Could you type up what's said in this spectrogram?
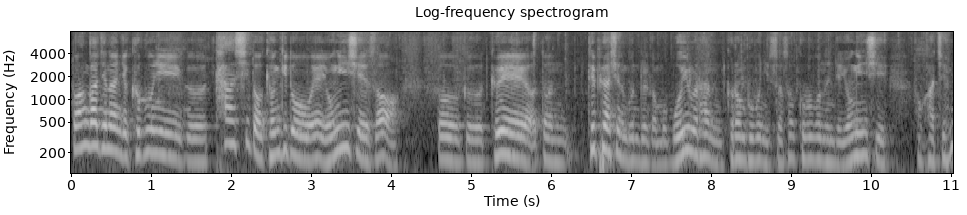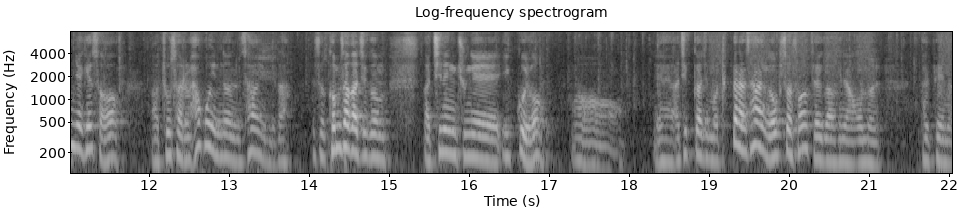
또 한 가지는 이제 그분이 그 타시도 경기도의 용인시에서 또 그 교회 어떤 대표하시는 분들과 뭐 모임을 한 그런 부분이 있어서 그 부분은 이제 용인시하고 같이 협력해서 어, 조사를 하고 있는 상황입니다. 그래서 검사가 지금 어, 진행 중에 있고요. 어, 예, 아직까지 뭐 특별한 상황이 없어서 저희가 그냥 오늘 발표에는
